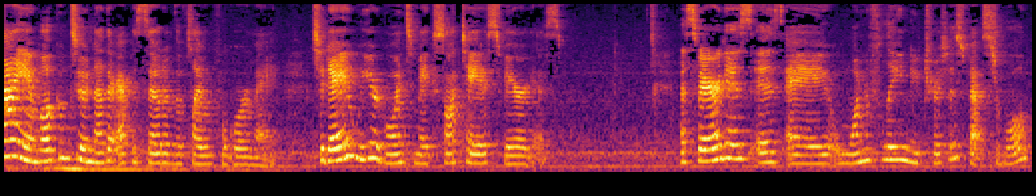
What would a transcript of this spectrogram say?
Hi and welcome to another episode of The Flavorful Gourmet. Today we are going to make sauteed asparagus. Asparagus is a wonderfully nutritious vegetable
